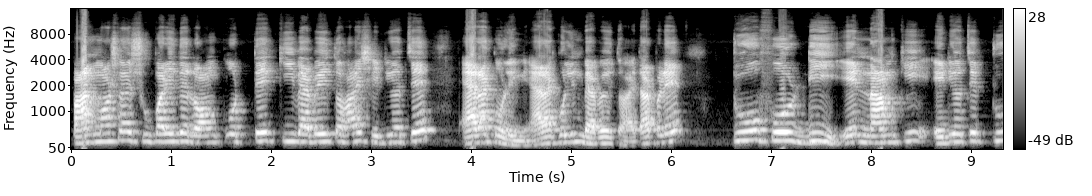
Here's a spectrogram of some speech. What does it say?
পান মশলায় সুপারিতে রং করতে কি ব্যবহৃত হয়? সেটি হচ্ছে অ্যারাকোলিন। অ্যারাকোলিন ব্যবহৃত হয়। তারপরে টু ফোর ডি, এর নাম কি? এটি হচ্ছে two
